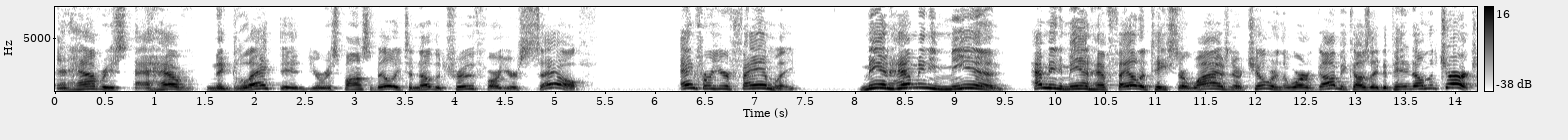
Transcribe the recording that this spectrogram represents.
and have, have neglected your responsibility to know the truth for yourself and for your family, men, how many men how many men have failed to teach their wives and their children the Word of God because they depended on the church?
